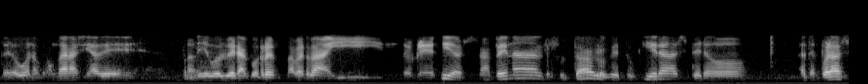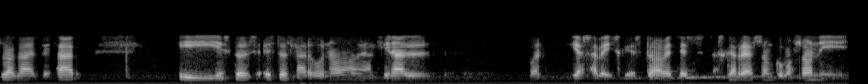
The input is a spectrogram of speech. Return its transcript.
pero bueno, con ganas ya de, de volver a correr, la verdad. Y lo que decías, es una pena, el resultado, lo que tú quieras, pero la temporada solo acaba de empezar y esto es, esto es largo, ¿no? Al final, bueno, ya sabéis que esto a veces las carreras son como son y,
